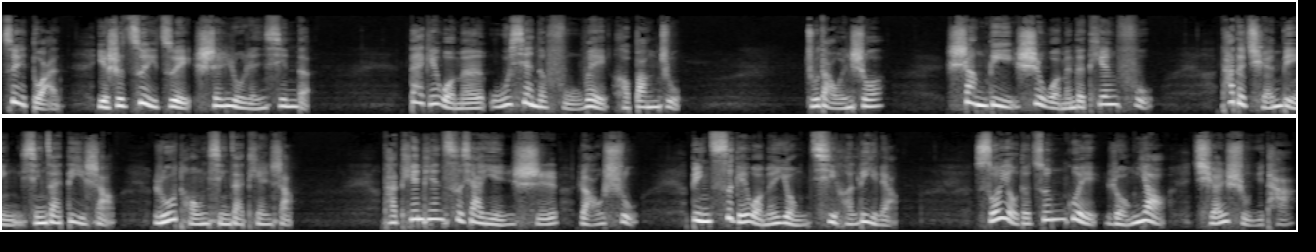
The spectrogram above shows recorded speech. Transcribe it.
最短，也是最最深入人心的，带给我们无限的抚慰和帮助。主导文说：“上帝是我们的天父，他的权柄行在地上，如同行在天上。他天天赐下饮食、饶恕，并赐给我们勇气和力量。所有的尊贵、荣耀，全属于他。”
